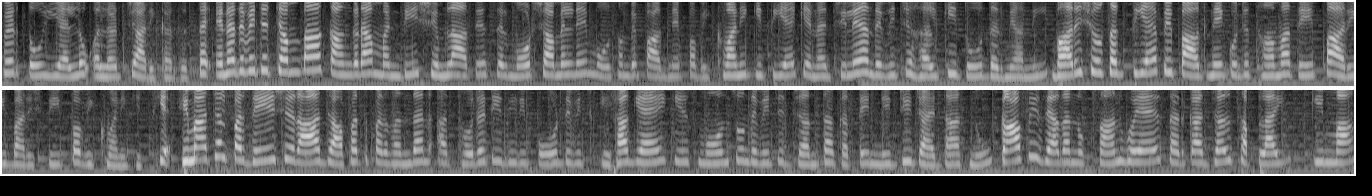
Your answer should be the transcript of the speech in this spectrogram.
ਫਿਰ ਤੋਂ ਯੈਲੋ ਅਲਰਟ ਜਾਰੀ ਕਰ ਦਿੱਤਾ ਹੈ। ਇਹਨਾਂ ਦੇ ਵਿੱਚ ਚੰਬਾ, ਕਾਂਗੜਾ, ਮੰਡੀ, ਸ਼ਿਮਲਾ ਅਤੇ ਸਿਰਮੌਰ ਸ਼ਾਮਿਲ ਨੇ। ਮੌਸਮ ਵਿਭਾਗ ਨੇ ਭਵਿੱਖਬਾਣੀ ਕੀਤੀ ਹੈ ਕਿ ਇਹਨਾਂ ਜ਼ਿਲ੍ਹਿਆਂ ਦੇ ਵਿੱਚ ਹਲਕੀ ਤੋਂ ਦਰਮਿਆਨੀ ਬਾਰਿਸ਼ ਹੋ ਸਕਦੀ ਹੈ। ਵਿਭਾਗ ਨੇ ਕੁਝ ਥਾਵਾਂ ਤੇ ਭਾਰੀ ਬਾਰਿਸ਼ ਦੀ ਭਵਿੱਖਬਾਣੀ ਕੀਤੀ ਹੈ। ਹਿਮਾਚਲ ਪ੍ਰਦੇਸ਼ ਰਾਜ ਆਫਤ ਪ੍ਰਬੰਧਨ ਅਥਾਰਟੀ ਦੀ ਰਿਪੋਰਟ ਦੇ ਵਿੱਚ ਕਿਹਾ ਗਿਆ ਹੈ ਕਿ ਇਸ ਮੌਨਸੂਨ ਦੇ ਵਿੱਚ ਜਨਤਕ ਅਤੇ ਨਿੱਜੀ ਜਾਇਦਾਦ ਨੂੰ ਕਾਫੀ ਜ਼ਿਆਦਾ ਨੁਕਸਾਨ ਹੋਇਆ ਹੈ। ਸੜਕਾਂ, ਜਲ ਸਪਲਾਈ ਸਕੀਮਾਂ,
